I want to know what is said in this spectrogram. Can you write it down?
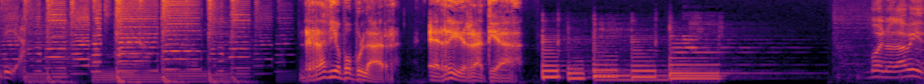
día. Radio Popular, Herri Ratia. Bueno, David,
